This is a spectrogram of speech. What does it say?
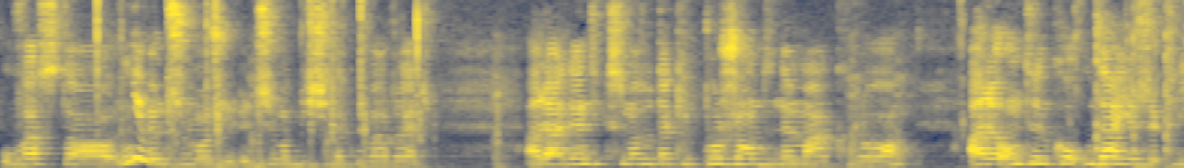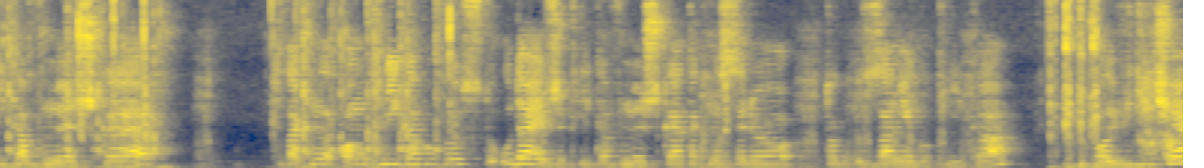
U Was to, nie wiem, czy, czy mogliście tak uważać, ale Agentix ma tu takie porządne makro, ale on tylko udaje, że klika w myszkę, to tak on klika po prostu, udaje, że klika w myszkę, a tak na serio to za niego klika. Oj, widzicie?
